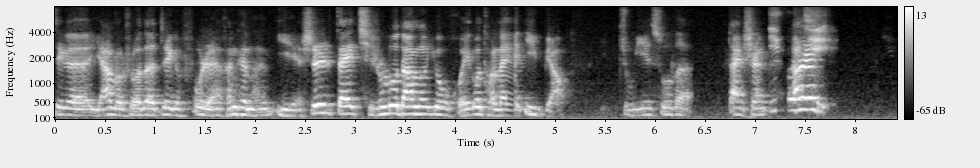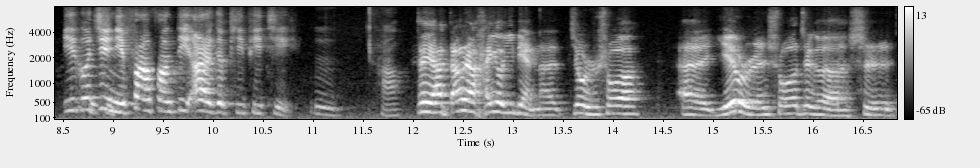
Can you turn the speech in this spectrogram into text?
这个亚鲁说的这个妇人，很可能也是在启示录当中又回过头来一表主耶稣的诞生。当然。一个记，你放放第二个 PPT。嗯，对呀、当然还有一点呢，就是说，呃，也有人说这个是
